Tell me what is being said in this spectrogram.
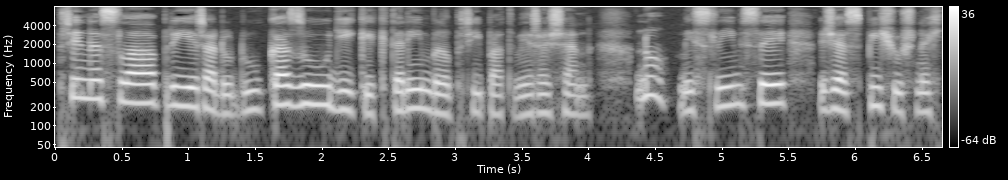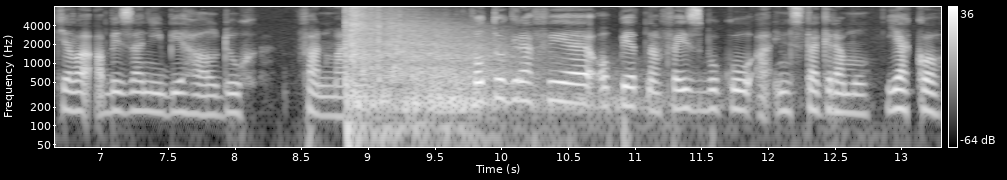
Přinesla prý řadu důkazů, díky kterým byl případ vyřešen. No, myslím si, že spíš už nechtěla, aby za ní běhal duch Fanmani. Fotografie opět na Facebooku a Instagramu jako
